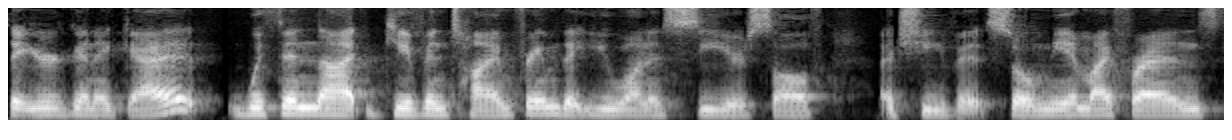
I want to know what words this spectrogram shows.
that you're going to get within that given time frame that you want to see yourself achieve it so me and my friends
